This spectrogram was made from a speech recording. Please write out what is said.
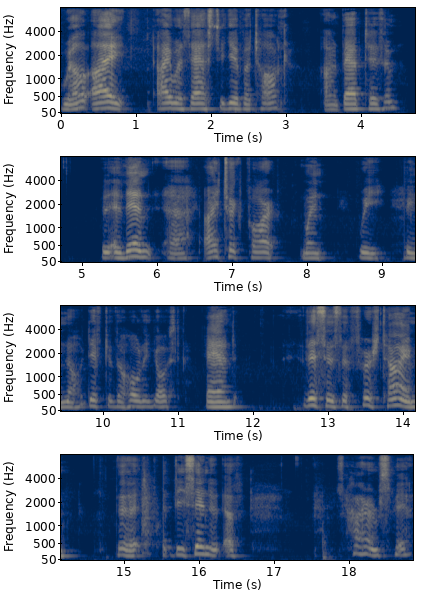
Well, I I was asked to give a talk on baptism, and then uh, I took part when we in the gift of the Holy Ghost, and this is the first time a descendant of Hyrum Smith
